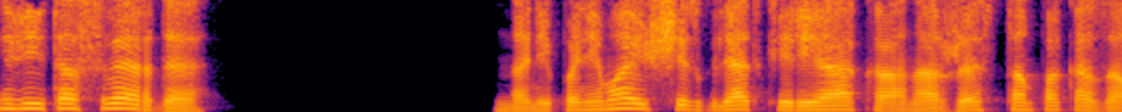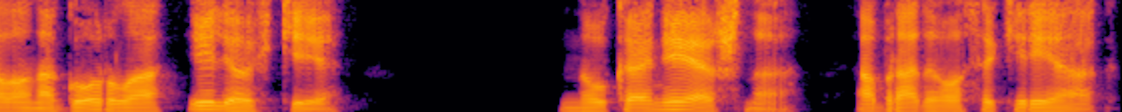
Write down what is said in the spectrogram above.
«Вита Сверде!» На непонимающий взгляд Кириака она жестом показала на горло и легкие. «Ну, конечно!» — обрадовался Кириак.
